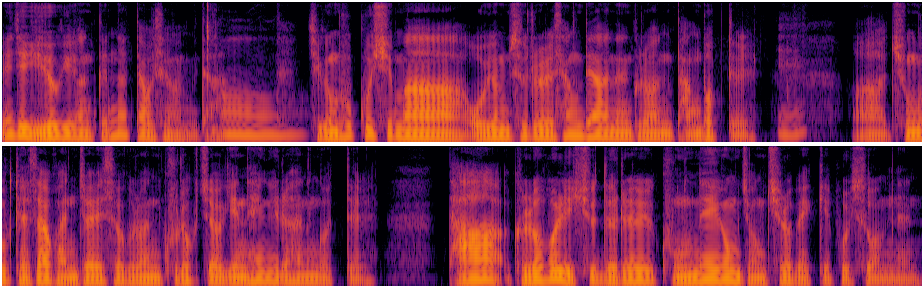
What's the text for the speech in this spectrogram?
이제 유효 기간 끝났다고 생각합니다. 어. 지금 후쿠시마 오염수를 상대하는 그런 방법들, 예? 어, 중국 대사관저에서 그런 굴욕적인 행위를 하는 것들, 다 글로벌 이슈들을 국내용 정치로밖에 볼 수 없는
